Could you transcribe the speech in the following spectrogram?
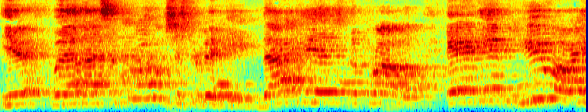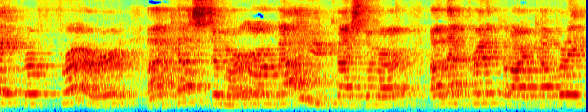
Yeah, well, that's the problem, Sister Vicki. That is the problem. And if you are a preferred uh, customer or a valued customer of that credit card company,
